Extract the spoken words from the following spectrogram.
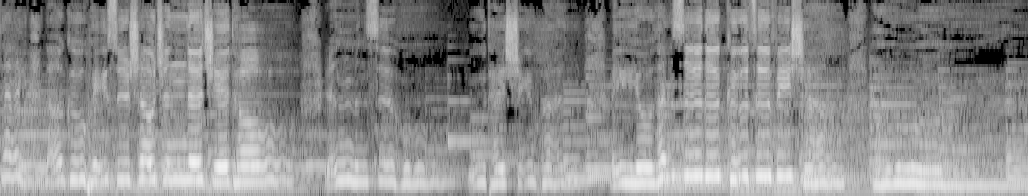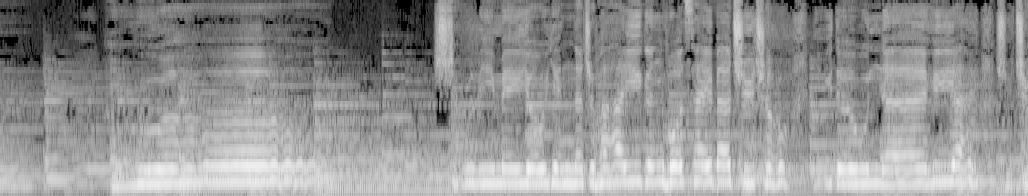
在那个灰色小镇的街头，人们似乎不太喜欢没有蓝色的鸽子飞翔。烟拿着花一根火柴把去抽，你的无奈，去抽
